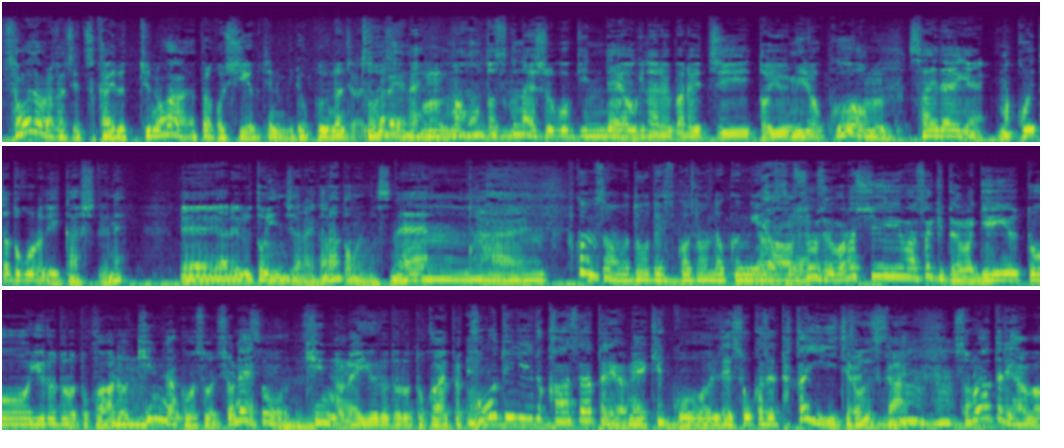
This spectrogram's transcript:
さまざまな形で使えるっていうのが、やっぱりこう CFD の魅力なんじゃないですかね。まあ本当少ない証拠金で大きなレバレッジという魅力を最大限、まあこういったところで生かしてね、えー、やれるといいんじゃないかなと思いますね。はい。深野さんはどうですか？どんな組み合わせ？そうですね。私はさっき言った原油とユーロドルとか、あるいは金なんかもそうですよね。金のね、ユーロドルとか、やっぱりコモディティと為替あたりはね、結構ね、相関性高いじゃないですか。そのあたりが、ま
